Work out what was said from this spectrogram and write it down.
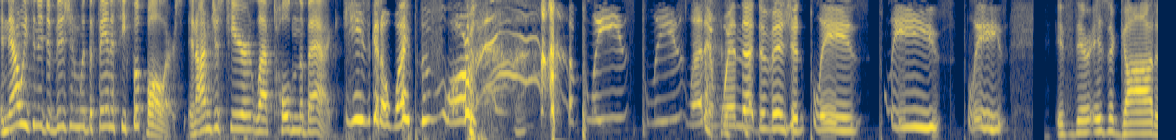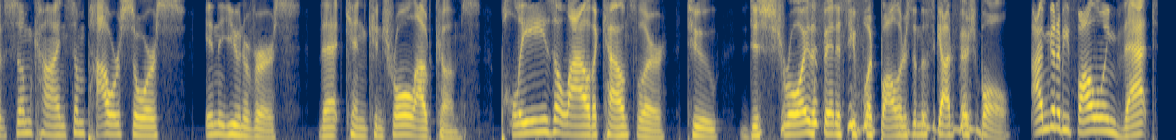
and now he's in a division with the fantasy footballers, and I'm just here left holding the bag. He's gonna wipe the floor. please, please let him win that division. Please, please, please if there is a god of some kind, some power source in the universe that can control outcomes, please allow the counselor to destroy the fantasy footballers in the Scott Fish Bowl. I'm going to be following that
